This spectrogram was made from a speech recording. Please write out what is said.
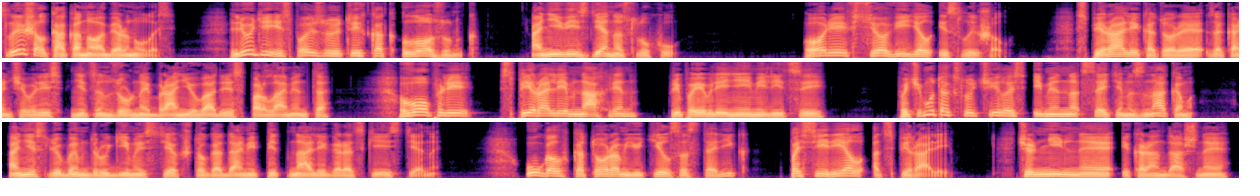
Слышал, как оно обернулось? Люди используют их как лозунг. Они везде на слуху. Ори все видел и слышал. Спирали, которые заканчивались нецензурной бранью в адрес парламента, вопли «спиралим нахрен» при появлении милиции. Почему так случилось именно с этим знаком, а не с любым другим из тех, что годами пятнали городские стены? Угол, в котором ютился старик, посерел от спиралей. Чернильные и карандашные,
